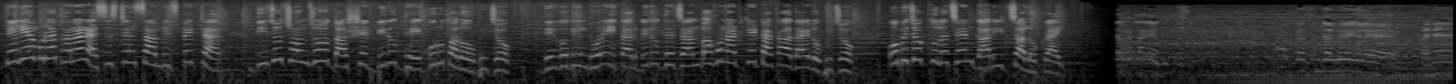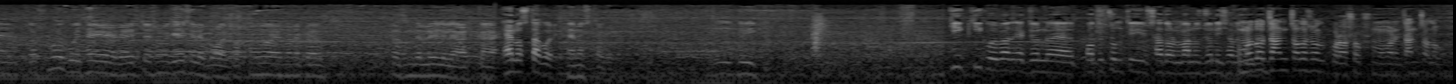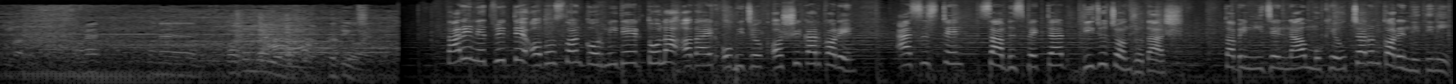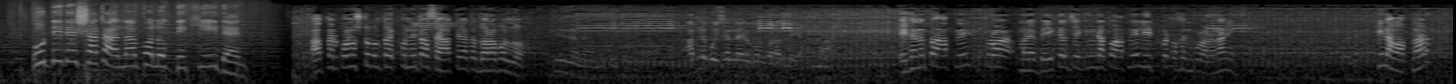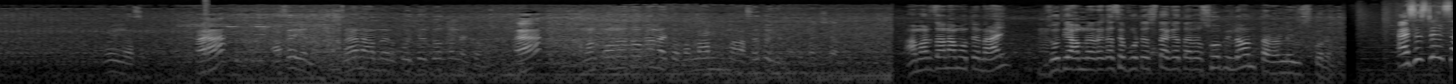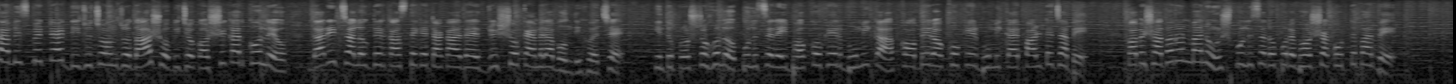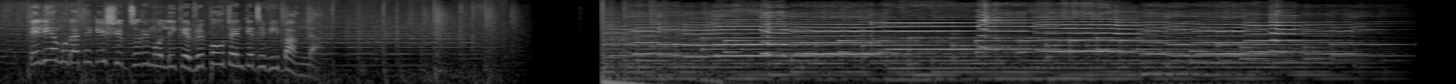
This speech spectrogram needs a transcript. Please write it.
তেলিয়ামুড়া থানার assistant sub inspector Dwiju Chandra দাসের বিরুদ্ধে গুরুতর অভিযোগ। দীর্ঘদিন ধরেই তার বিরুদ্ধে যানবাহন আটকে টাকা আদায়ের অভিযোগ। অভিযোগ তুলেছেন গাড়ির চালকরাই। প্যাসেঞ্জার লয়ে গেলে সবসময় বই থাকে রেল স্টেশনে গিয়েছিলে বয় সবসময় মানে প্যাসেঞ্জার লয়ে গেলে আটকা হেনস্থা করে। হেনস্থা করে। এই দুই কি? কি কইবার একজন পথ চলতি সাধারণ মানুষজন হিসাবে? তোমরা তো যান চলাচল করা সবসময় মানে যান চালক তোমরা। অনেক মানে ক্ষতি হয়। তারই নেতৃত্বে অধস্থান কর্মীদের তোলা আদায়ের অভিযোগ অস্বীকার করেন assistant sub inspector Dwiju Chandra Das. তবে নিজের নাম মুখে উচ্চারণ করেননি তিনি। উর্দিদের সাটা নাম ফলক দেখিয়েই দেন। আপনার কনস্টেবল তো এক্ষুনি আছে হাতে হাতে ধরা পড়ল। আপনি কইছেন না এরকম করার লেগে? এখানে তো আপনি পুরো মানে ভেহিকেল চেকিংটা তো আপনি লিড করতেছেন পুরো নানি? কি নাম আপনার? ওই আছে। হ্যাঁ? আছে কেন? না না আপনার কইতে দরকার নাই তো। হ্যাঁ? আমার কোনো দরকার নাই তো আমার নাম আছে তো এখানে। আচ্ছা। আমার জানা মতে নাই। যদি আপনার কাছে ফুটেজ থাকে, তারা ছবি লন, তারা নিউজ করেন। Assistant sub inspector Chandra Das অভিযোগ অস্বীকার করলেও গাড়ির চালকদের কাছ থেকে টাকা আদায়ের দৃশ্য ক্যামেরা বন্দী হয়েছে। কিন্তু প্রশ্ন হলো, পুলিশের এই ভক্ষকের ভূমিকা কবে রক্ষকের ভূমিকায় পাল্টে যাবে? কবে সাধারণ মানুষ পুলিশের ওপরে ভরসা করতে পারবে? তেলিয়ামুড়া থেকে শিবজ্যোতি মল্লিকের রিপোর্ট এনকে টিভি বাংলা।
